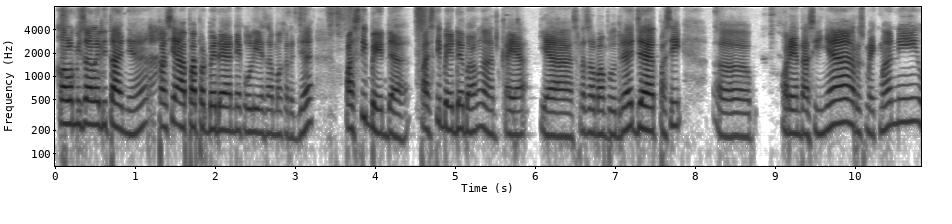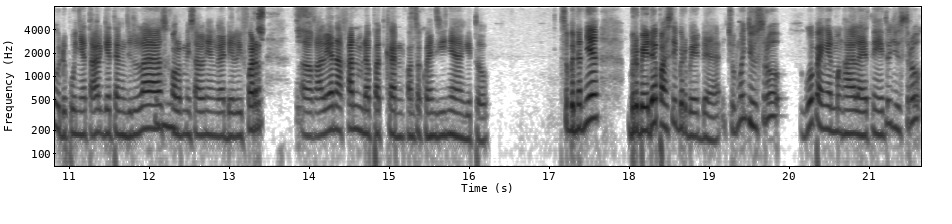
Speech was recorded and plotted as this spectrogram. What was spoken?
kalau misalnya ditanya pasti apa perbedaannya kuliah sama kerja? Pasti beda. Pasti beda banget. Kayak ya 180 derajat. Pasti uh, orientasinya harus make money, udah punya target yang jelas. Hmm. Kalau misalnya nggak deliver, uh, kalian akan mendapatkan konsekuensinya gitu. Sebenarnya berbeda pasti berbeda. Cuma justru gue pengen meng-highlightnya itu justru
